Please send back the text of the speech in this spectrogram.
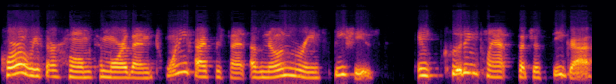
coral reefs are home to more than 25% of known marine species, including plants such as seagrass,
